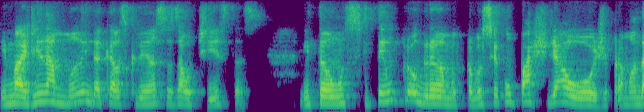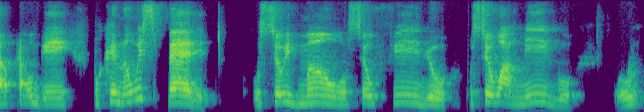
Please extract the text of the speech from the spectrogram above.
Imagina a mãe daquelas crianças autistas então, se tem um programa para você compartilhar hoje, para mandar para alguém, porque não espere o seu irmão, o seu filho, o seu amigo, o,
